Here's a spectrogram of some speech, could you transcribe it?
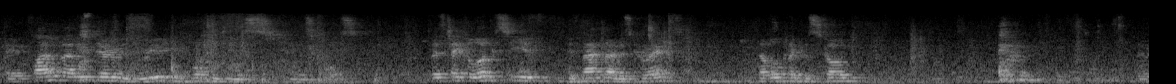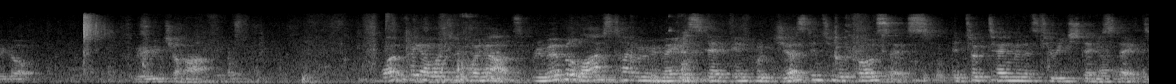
Okay, final value theorem is really important in this, in this course. Let's take a look, see if, if MATLAB is correct. Double click the scope. There we go. We reach a half. One thing I want to point out, remember last time when we made a step input just into the process, it took 10 minutes to reach steady state.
